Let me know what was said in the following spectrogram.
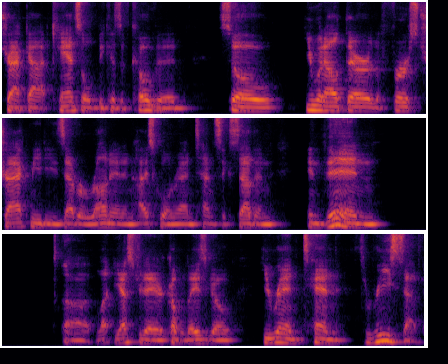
track got canceled because of COVID. So he went out there the first track meet he's ever run in in high school and ran 10.67. And then uh, yesterday or a couple days ago, he ran 10.37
